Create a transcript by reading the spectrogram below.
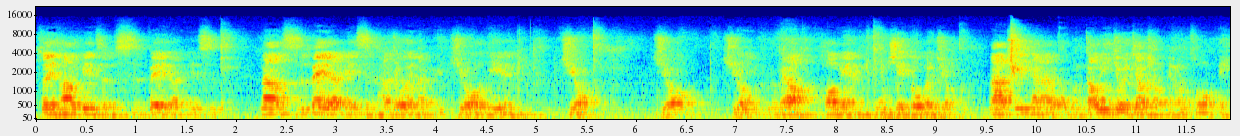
所以它会变成十倍的 S。那十倍的 S 它就会等于九点九九九，有没有？后面无限多个九。那接下来我们高一就会教小朋友说，哎，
